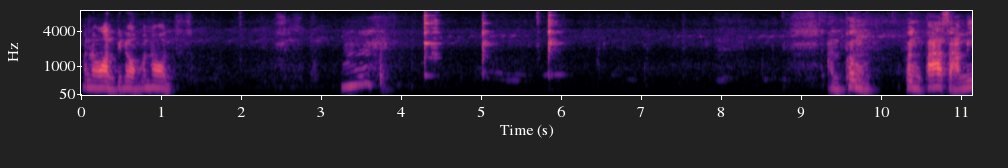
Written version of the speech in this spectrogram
มันหอนพี่น้องมันหอนอืมอันเพิ่ง เพิ่งพาสามี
